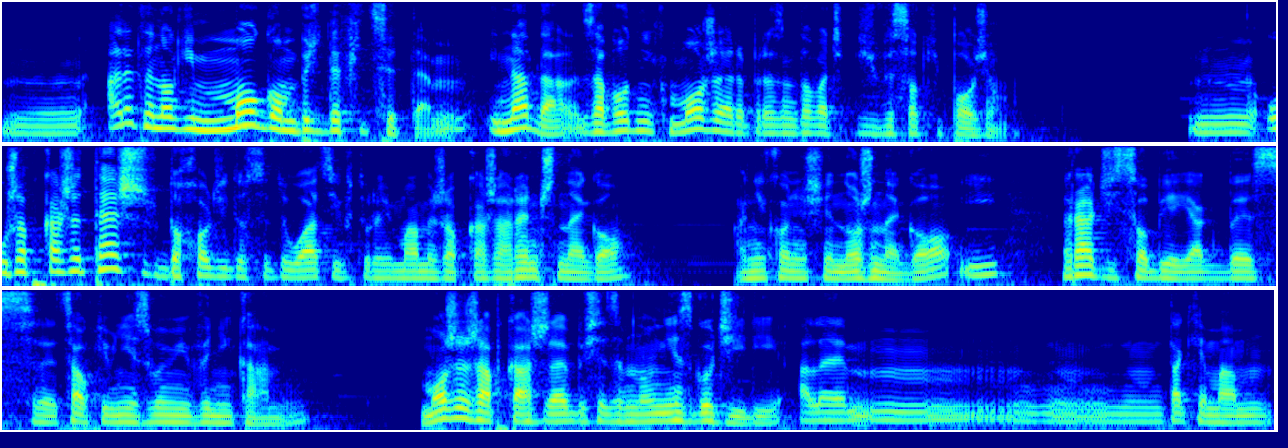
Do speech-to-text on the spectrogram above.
Mm, Ale te nogi mogą być deficytem i nadal zawodnik może reprezentować jakiś wysoki poziom. Mm, U żabkarzy też dochodzi do sytuacji, w której mamy żabkarza ręcznego, a niekoniecznie nożnego i radzi sobie jakby z całkiem niezłymi wynikami. Może żabkarze by się ze mną nie zgodzili, ale mm, takie, mam,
